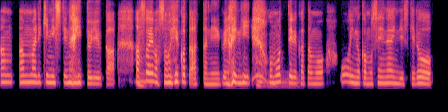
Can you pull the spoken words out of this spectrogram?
う ん、あんまり気にしてないというか、あ、そういえばそういうことあったねぐらいに思ってる方も多いのかもしれないんですけど、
